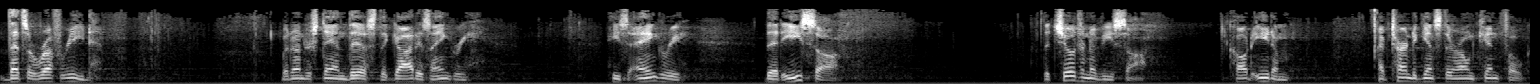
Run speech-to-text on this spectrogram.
That's a rough read. But understand this that God is angry. He's angry that Esau, the children of Esau, called Edom, have turned against their own kinfolk.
